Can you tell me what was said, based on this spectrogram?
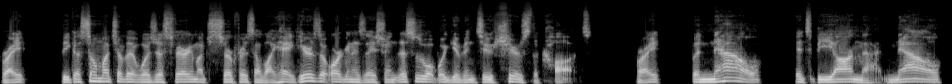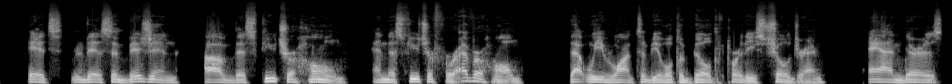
right? Because so much of it was just very much surface of like, Hey, here's the organization. This is what we're giving to. Here's the cause, right? But now it's beyond that. Now it's this vision of this future home and this future forever home that we want to be able to build for these children. And there's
